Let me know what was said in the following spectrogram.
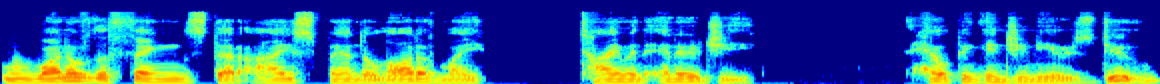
one of the things that i spend a lot of my time and energy helping engineers do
